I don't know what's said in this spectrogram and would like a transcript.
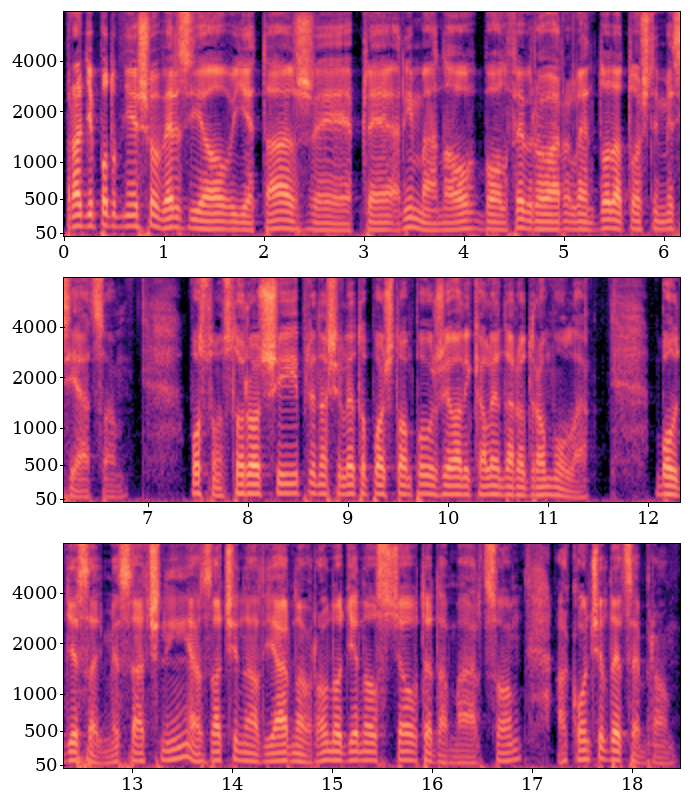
Pravdepodobnejšou verziou je tá, že pre Rímanov bol február len dodatočným mesiacom. V 8. storočí pred našim letopočtom používali kalendár od Romula. Bol 10-mesačný a začínal jarnou rovnodennosťou, teda marcom, a končil decembrom.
